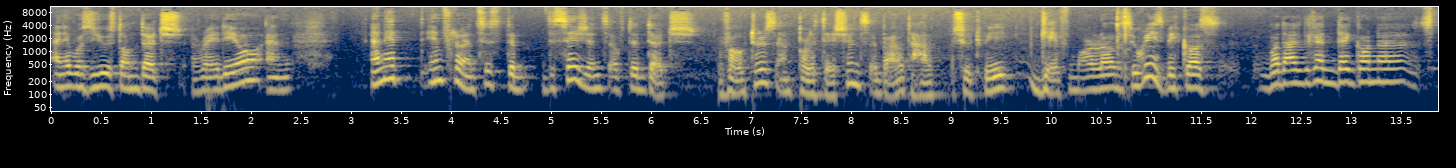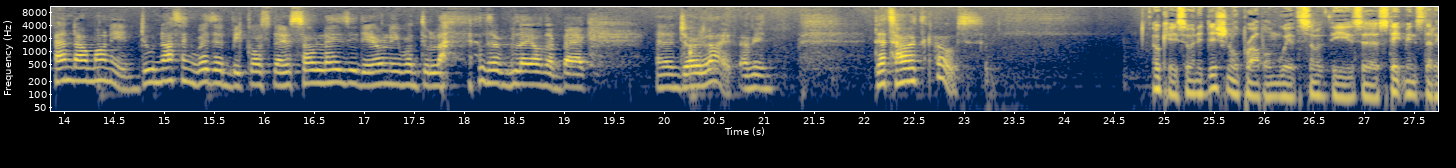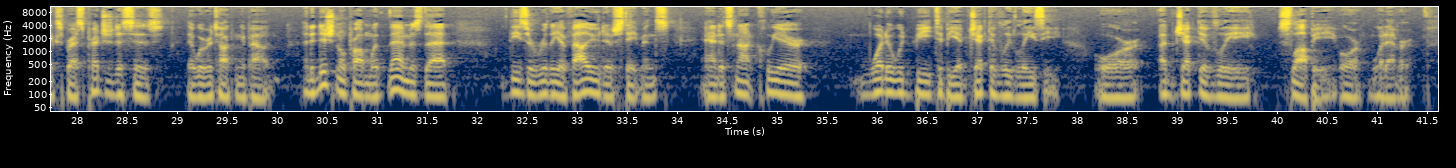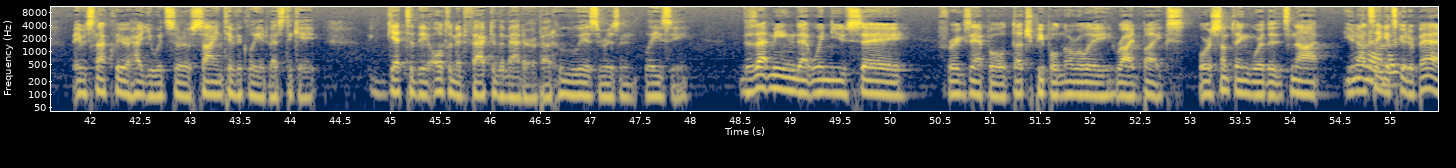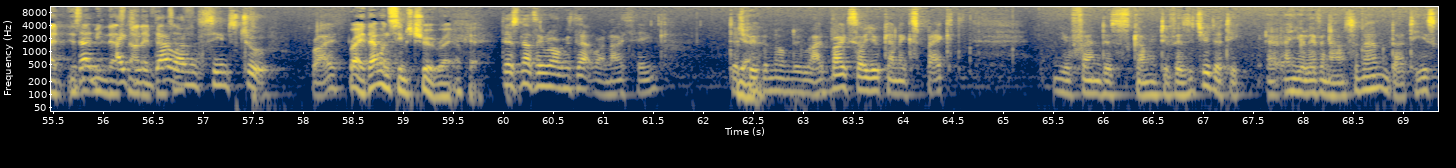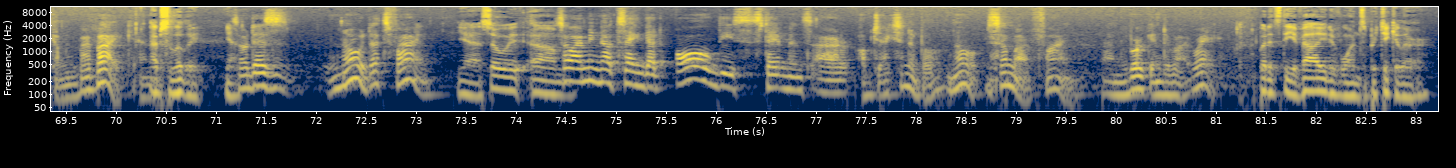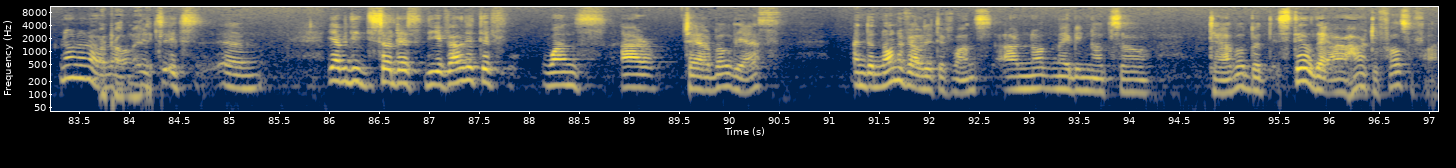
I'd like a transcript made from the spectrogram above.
And it was used on Dutch radio and and it influences the decisions of the Dutch voters and politicians about how should we give more loans to Greece because what are they gonna spend our money? Do nothing with it because they're so lazy they only want to lay on their back and enjoy life. I mean that's how it goes okay so an additional problem with some of these uh, statements that express prejudices that we were talking about an additional problem with them is that these are really evaluative statements and it's not clear what it would be to be objectively lazy or objectively sloppy or whatever. Maybe it's not clear how you would sort of scientifically investigate, get to the ultimate fact of the matter about who is or isn't lazy. Does that mean that when you say, for example, Dutch people normally ride bikes, or something where it's not, you're not saying it's good or bad, does that, that mean that's actually, not offensive? that one seems true, right? Right, that one seems true, right? Okay. There's nothing wrong with that one, I think. Dutch yeah. people normally ride bikes, so you can expect your friend is coming to visit you, that he uh, and you live in Amsterdam, that he is coming by bike. And Absolutely. Yeah. So there's no, that's fine. Yeah. So. um, so I mean, not saying that all these statements are objectionable. No, some are fine and work in the right way. But it's the evaluative ones in particular. No, no, no, no. It's it's um, yeah. But the, so there's the evaluative ones are terrible, yes, and the non-evaluative ones are not maybe not so terrible, but still they are hard to falsify.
